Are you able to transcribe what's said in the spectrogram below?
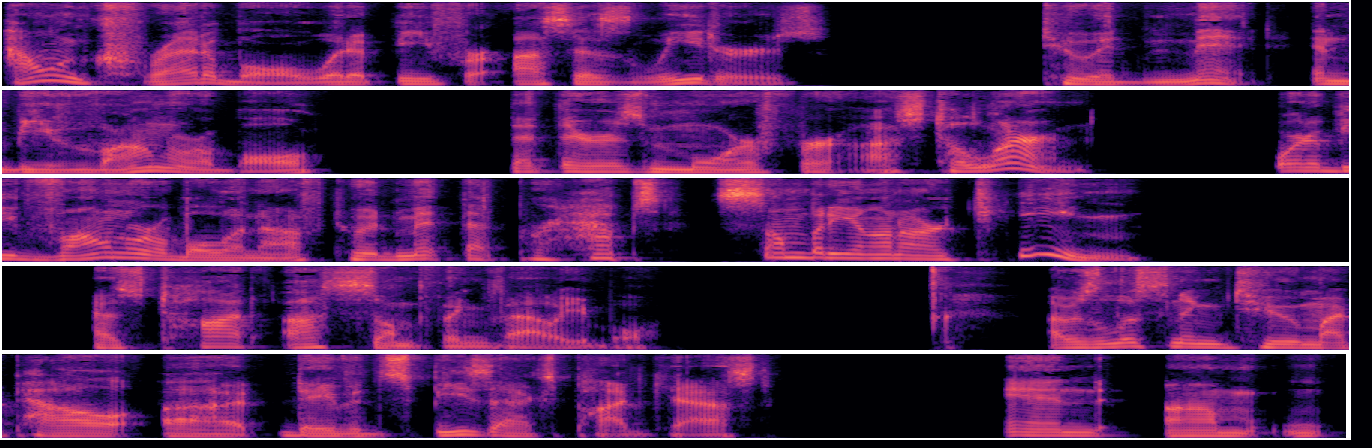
How incredible would it be for us as leaders to admit and be vulnerable that there is more for us to learn? or to be vulnerable enough to admit that perhaps somebody on our team has taught us something valuable. I was listening to my pal uh, David Spizak's podcast, and um,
